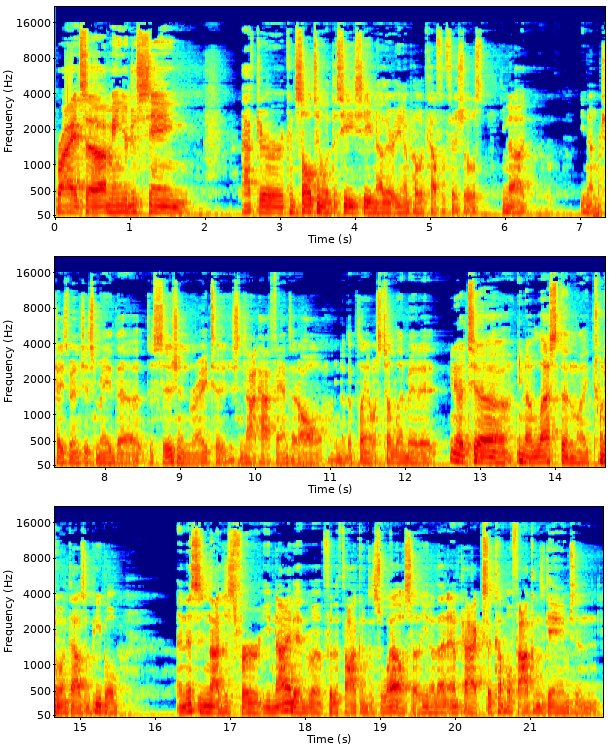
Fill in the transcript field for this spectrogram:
Right. So, I mean, you're just seeing after consulting with the CDC and other, you know, public health officials, you know, you know, Mercedes Benz just made the decision, right, to just not have fans at all. You know, the plan was to limit it, you know, to, you know, less than like 21,000 people. And this is not just for United, but for the Falcons as well. So, you know, that impacts a couple Falcons games. And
